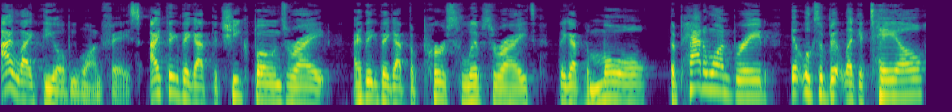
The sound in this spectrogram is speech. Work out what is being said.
I like the Obi-Wan face. I think they got the cheekbones right. I think they got the pursed lips right. They got the mole. The Padawan braid, it looks a bit like a tail.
